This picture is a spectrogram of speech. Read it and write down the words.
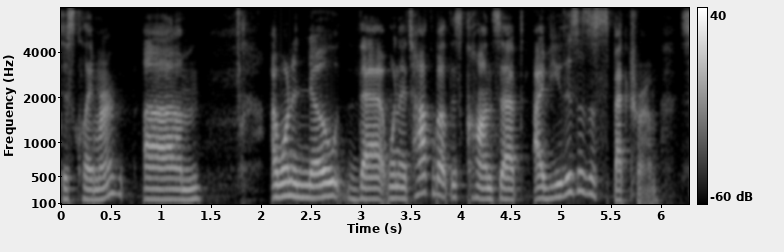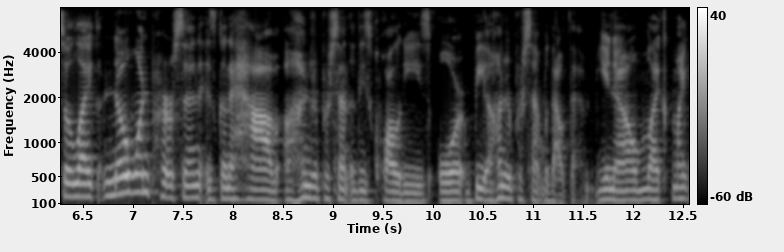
Disclaimer. Um, I want to note that when I talk about this concept, I view this as a spectrum. So, like, no one person is going to have 100% of these qualities or be 100% without them. You know, like my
